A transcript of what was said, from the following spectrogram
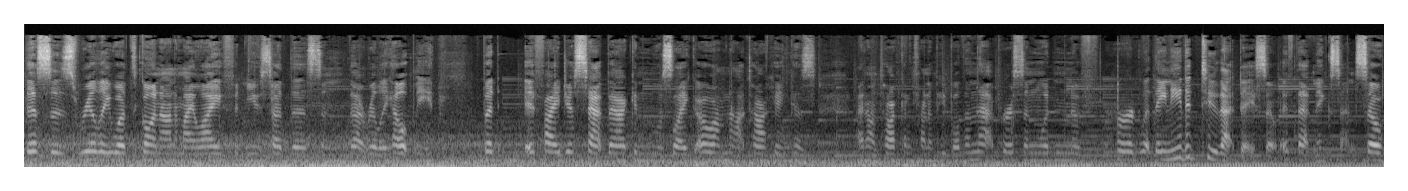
this is really what's going on in my life and you said this and that really helped me. But if I just sat back and was like, "Oh, I'm not talking cuz I don't talk in front of people, then that person wouldn't have heard what they needed to that day. So, if that makes sense. So,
